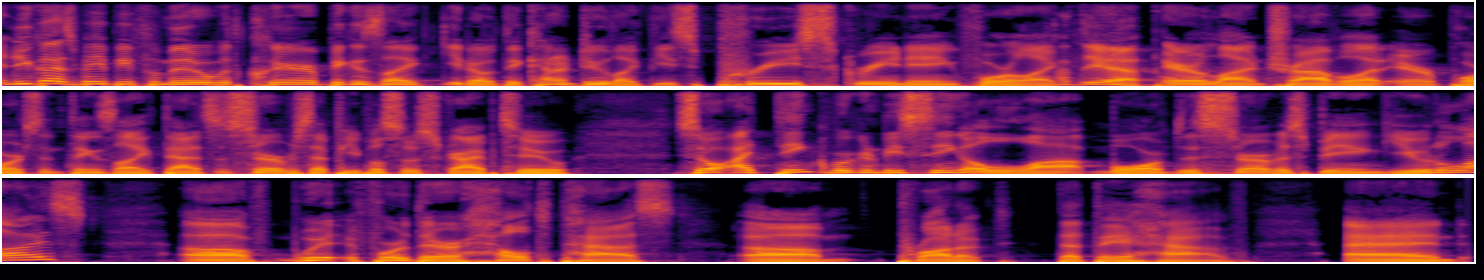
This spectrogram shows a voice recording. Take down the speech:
And you guys may be familiar with Clear because, like, you know, they kind of do like these pre-screening for like airline travel at airports and things like that. It's a service that people subscribe to. So I think we're going to be seeing a lot more of this service being utilized uh, for their Health Pass um, product that they have, and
